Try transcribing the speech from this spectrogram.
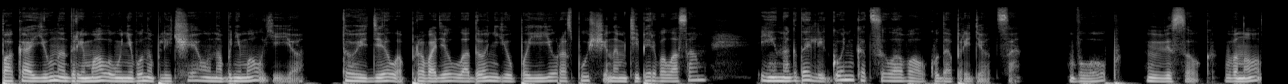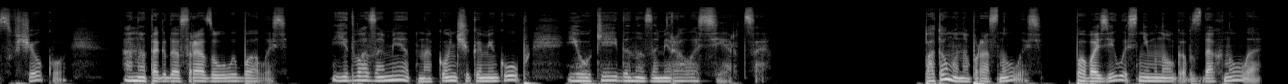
Пока Юна дремала у него на плече, он обнимал ее. То и дело проводил ладонью по ее распущенным теперь волосам и иногда легонько целовал, куда придется. В лоб, в висок, в нос, в щеку — она тогда сразу улыбалась. Едва заметно, кончиками губ, и у Кейдена замирало сердце. Потом она проснулась, повозилась немного, вздохнула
